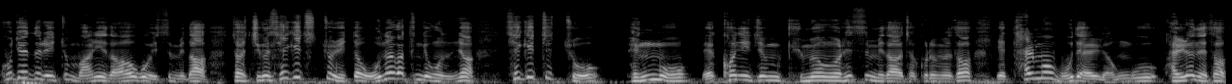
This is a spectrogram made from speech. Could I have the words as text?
호재들이 좀 많이 나오고 있습니다. 자 지금 세계 최초 일단 오늘 같은 경우는요 세계 최초 백모 메커니즘 규명을 했습니다. 자 그러면서 예, 탈모 모델 연구 관련해서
